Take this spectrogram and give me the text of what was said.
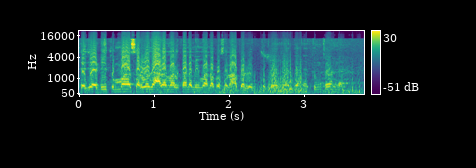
त्याच्यासाठी तुम्हा सर्व गाडा मालकांना मी मनापासून आभार व्यक्त करतो. धन्यवाद तुमचं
